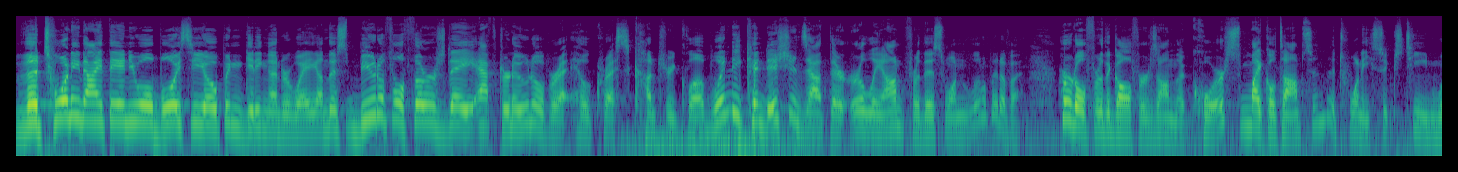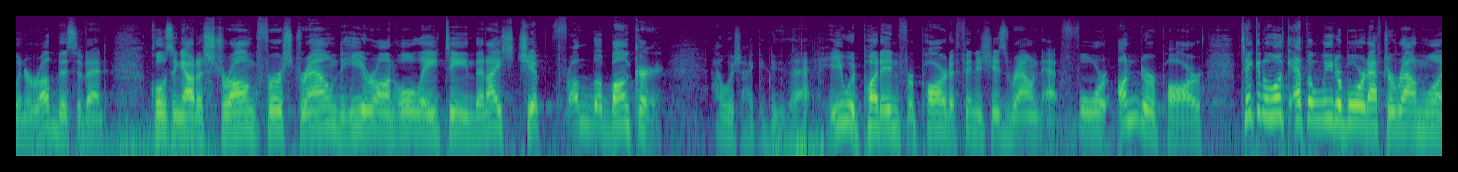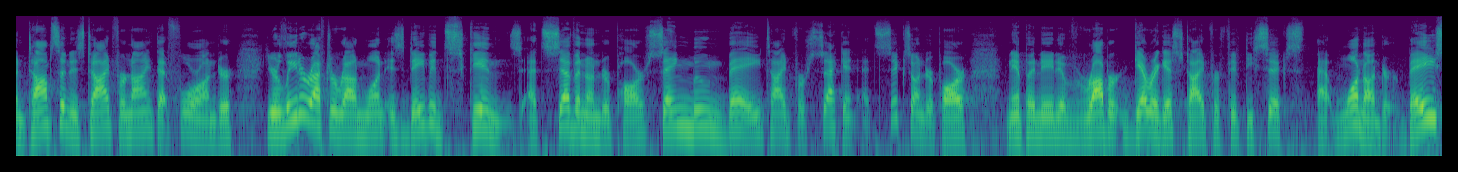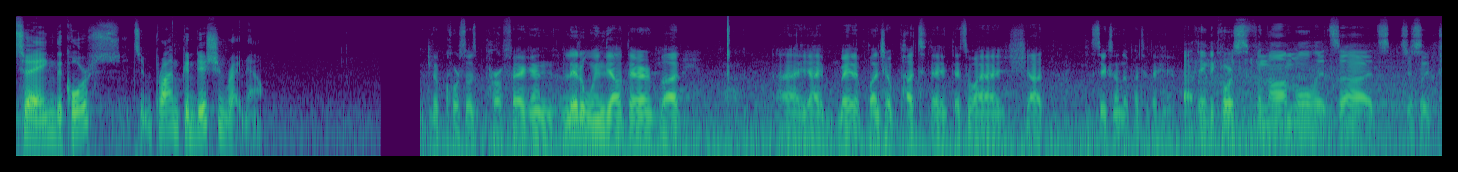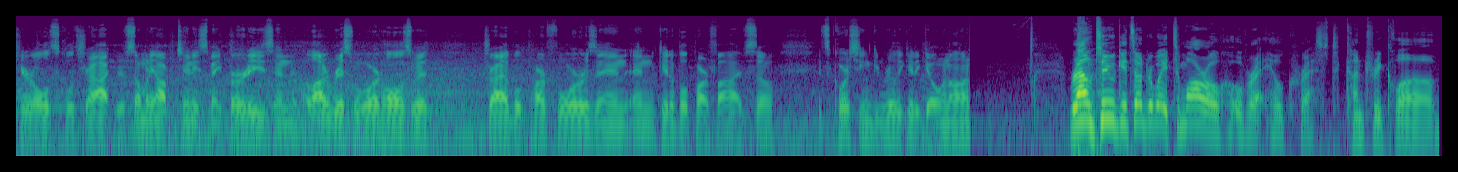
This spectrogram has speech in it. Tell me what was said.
The 29th annual Boise Open getting underway on this beautiful Thursday afternoon over at Hillcrest Country Club. Windy conditions out there early on for this one. A little bit of a hurdle for the golfers on the course. Michael Thompson, the 2016 winner of this event, closing out a strong first round here on hole 18. The nice chip from the bunker. I wish I could do that. He would putt in for par to finish his round at four under par. Taking a look at the leaderboard after round one. Thompson is tied for ninth at four under. Your leader after round one is David Skinns at seven under par. Sang Moon Bae tied for second at six under par. Nampa native Robert Garrigus tied for 56th at one under. Bae saying the course, it's in prime condition right now. The course was perfect and a little windy out there, but uh, yeah, I made a bunch of putts today. That's why I shot six under putt today here. I think the course is phenomenal. It's uh, it's just a pure old school track. There's so many opportunities to make birdies and a lot of risk reward holes with drivable par fours and, and gettable par fives. So it's a course you can really get it going on. Round two gets underway tomorrow over at Hillcrest Country Club.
